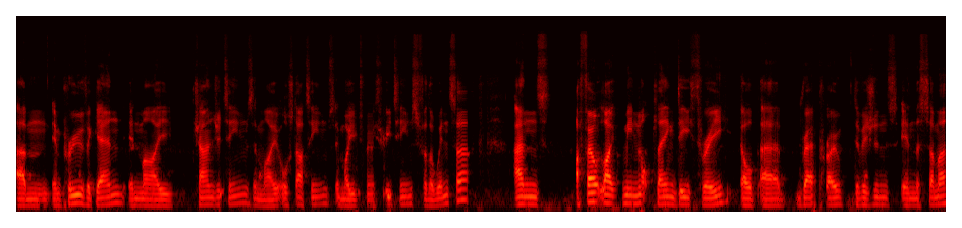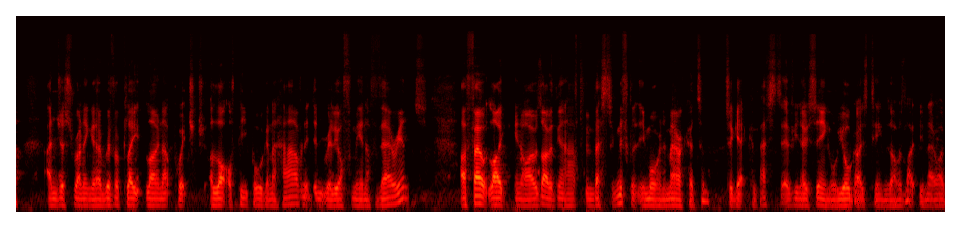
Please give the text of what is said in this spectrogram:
um, improve again in my challenger teams and my all star teams, in my U23 teams for the winter. And I felt like me not playing D3 or uh, Rare Pro divisions in the summer and just running a River Plate lineup, which a lot of people were going to have, and it didn't really offer me enough variance. I felt like you know I was either going to have to invest significantly more in America to to get competitive. You know, seeing all your guys' teams, I was like, you know, I,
